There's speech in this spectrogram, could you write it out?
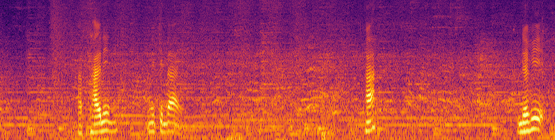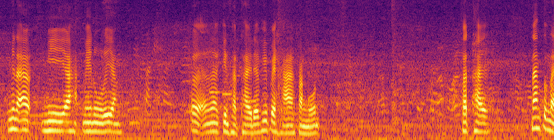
ำผัดไทยนี่ไม่กินได้ ฮะ เดี๋ยวพี่มินามีอาหารเมนูหรือยัง มีผัดไทยเออเออกินผัดไทย เดี๋ยวพี่ไปหาฝั่งนู้น ผัดไทย นั่งตรงไหน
